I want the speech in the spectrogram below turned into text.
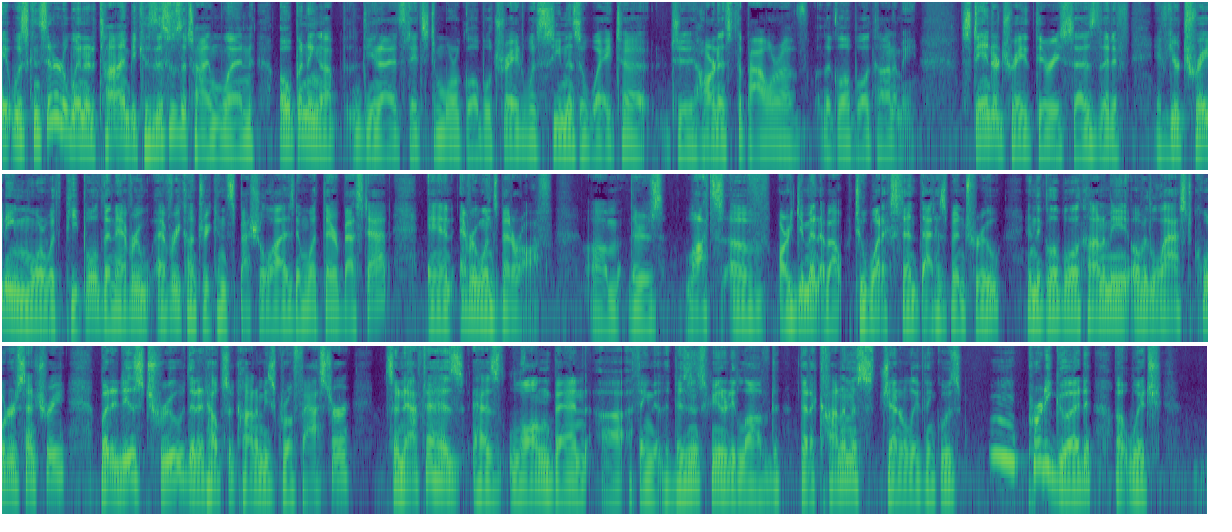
It was considered a win at a time because this was a time when opening up the United States to more global trade was seen as a way to to harness the power of the global economy. Standard trade theory says that if if you're trading more with people, then every every country can specialize in what they're best at, and everyone's better off. Um, there's lots of argument about to what extent that has been true in the global economy over the last quarter century, but it is true that it helps economies grow faster so NAFTA has has long been uh, a thing that the business community loved, that economists generally think was mm, pretty good, but which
